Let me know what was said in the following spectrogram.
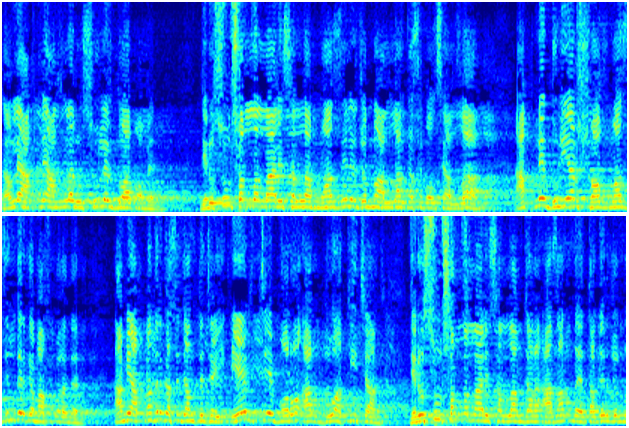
তাহলে আপনি আল্লাহ রসুলের দোয়া পাবেন। যে রসুল সাল্লাহ আলি সাল্লাম মুয়াজ্জিনের জন্য আল্লাহর কাছে বলছে, আল্লাহ, আপনি দুনিয়ার সব মুয়াজ্জিনদেরকে মাফ করে দেন। আমি আপনাদের কাছে জানতে চাই, এর চেয়ে বড় আর দোয়া কি চান? যে রসুল সাল্লাহ আলি সাল্লাম যারা আজান দেয়, তাদের জন্য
